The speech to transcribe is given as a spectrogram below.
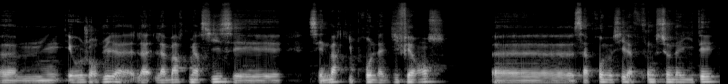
Euh, et aujourd'hui, la, marque Merci, c'est une marque qui prône la différence. Euh, ça prône aussi la fonctionnalité.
